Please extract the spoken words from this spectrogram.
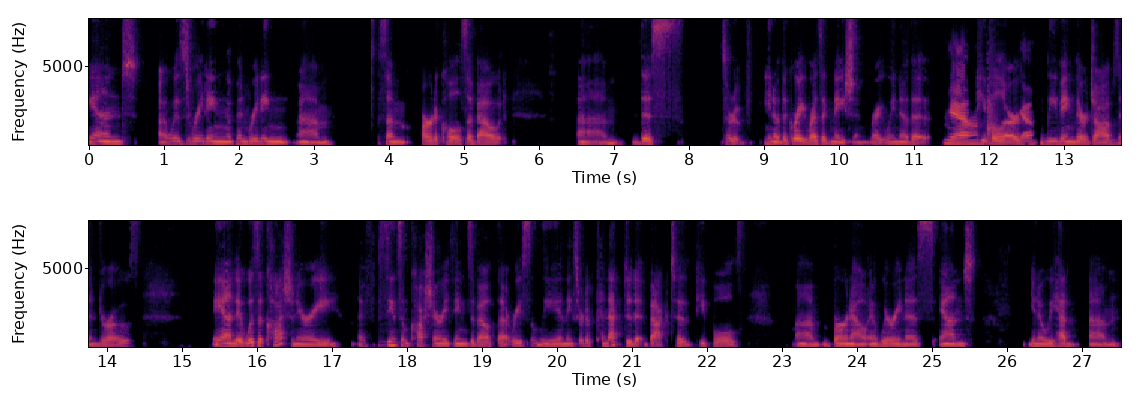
And i was reading i've been reading um, some articles about um, this sort of you know the great resignation right? We know that yeah. people are yeah. leaving their jobs in droves. And it was a cautionary i've seen some cautionary things about that recently and they sort of connected it back to people's um, burnout and weariness. And you know we had um,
